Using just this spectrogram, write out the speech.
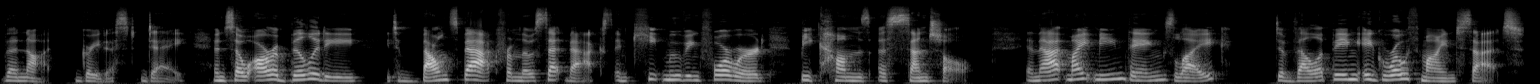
the not greatest day. And so our ability to bounce back from those setbacks and keep moving forward becomes essential. And that might mean things like developing a growth mindset,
